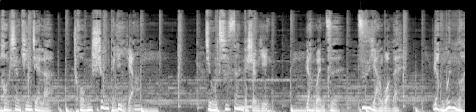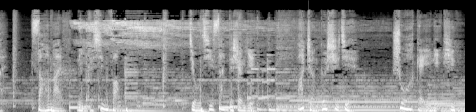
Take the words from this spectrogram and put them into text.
好像听见了重生的力量。九七三的声音，让文字滋养我们，让温暖洒满你的心房。九七三的声音，把整个世界说给你听。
